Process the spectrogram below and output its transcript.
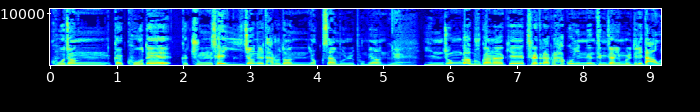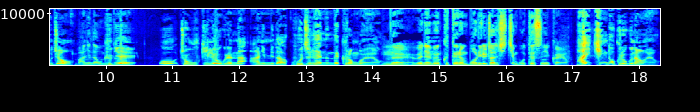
고전, 그러니까 고대, 그 중세 이전을 다루던 역사물을 보면 네. 인종과 무관하게 드레드락을 하고 있는 등장인물들이 나오죠. 많이 나옵니다. 그게 어, 저 웃기려고 그랬나? 아닙니다. 고증했는데 그런 거예요. 음. 네. 왜냐면 그때는 머리를 잘 씻지 못했으니까요. 바이킹도 그러고 나와요.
